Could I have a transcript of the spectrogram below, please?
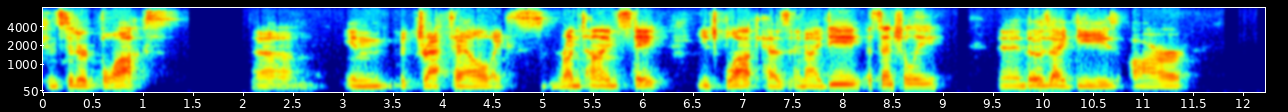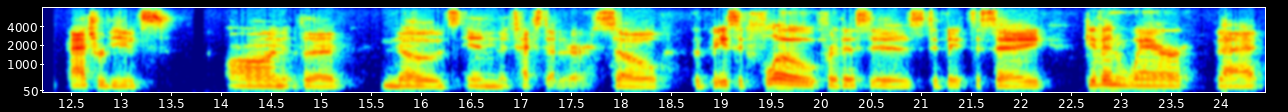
considered blocks um, in the Draftail like runtime state. Each block has an ID essentially, and those IDs are attributes on the nodes in the text editor. So the basic flow for this is to, to say, given where that,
